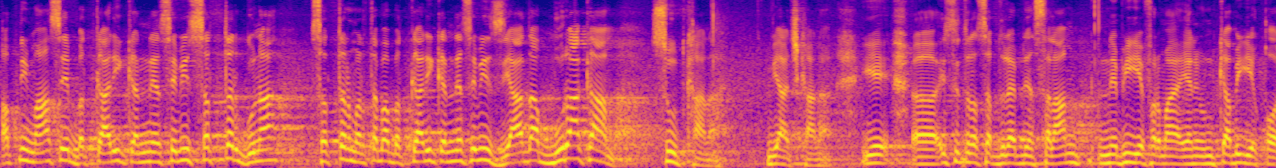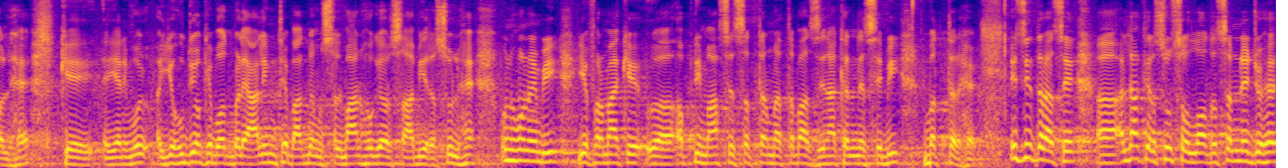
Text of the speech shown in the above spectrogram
اپنی ماں سے بدکاری کرنے سے بھی ستر گنا ستر مرتبہ بدکاری کرنے سے بھی زیادہ برا کام سود کھانا ہے۔ بیاج کھانا۔ یہ اسی طرح سے عبداللہ ابن السلام نے بھی یہ فرمایا یعنی ان کا بھی یہ قول ہے کہ یعنی وہ یہودیوں کے بہت بڑے عالم تھے، بعد میں مسلمان ہو گئے اور صحابی رسول ہیں۔ انہوں نے بھی یہ فرمایا کہ اپنی ماں سے ستر مرتبہ زنا کرنے سے بھی بدتر ہے۔ اسی طرح سے اللہ کے رسول صلی اللہ علیہ وسلم نے جو ہے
